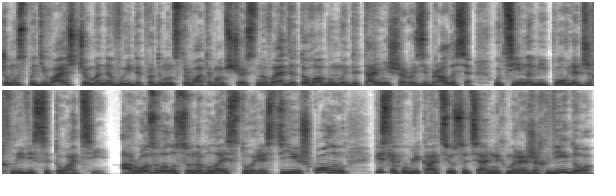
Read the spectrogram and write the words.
Тому сподіваюся, що в мене вийде продемонструвати вам щось нове для того, аби ми детальніше розібралися у цій, на мій погляд, жахливій ситуації. А розголосу набула історія з цією школою після публікації у соціальних мережах відео.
